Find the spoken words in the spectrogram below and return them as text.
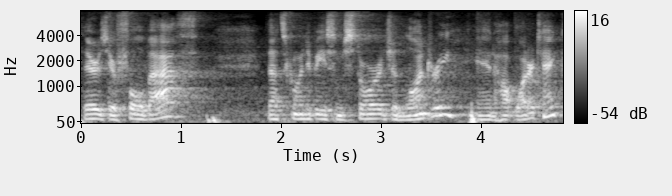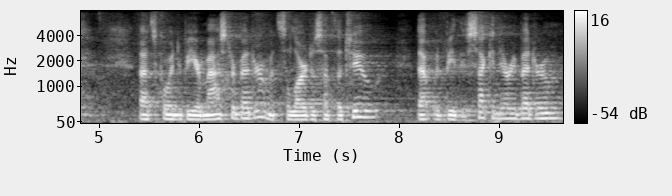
There's your full bath. That's going to be some storage and laundry and hot water tank. That's going to be your master bedroom. It's the largest of the two. That would be the secondary bedroom.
